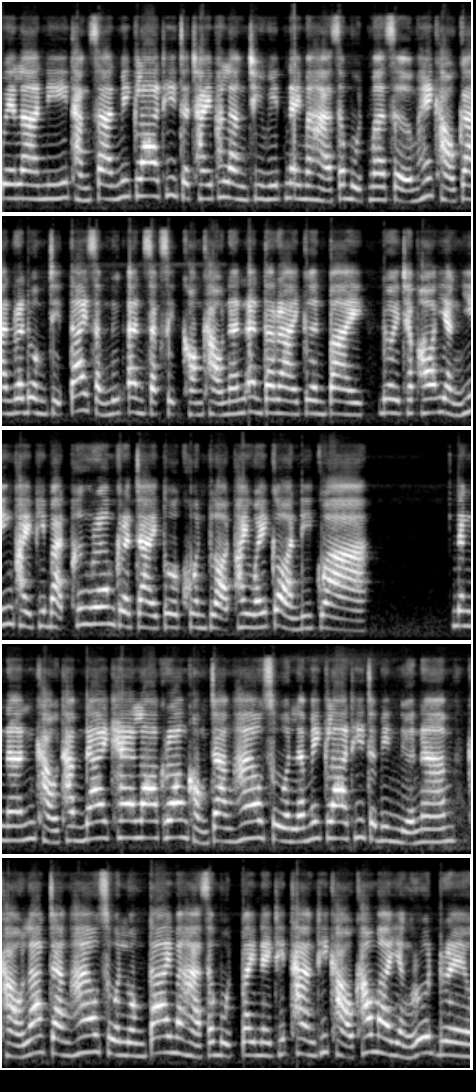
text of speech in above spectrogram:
เวลานี้ถังซานไม่กล้าที่จะใช้พลังชีวิตในมหาสมุทรมาเสริมให้เขาการระดมจิตใต้สำนึกอันศักดิ์สิทธิ์ของเขานั้นอันตรายเกินไป โดยเฉพาะอย่างยิ่งภัยพิบัติเพิ่งเริ่มกระจายตัวควรปลอดภัยไว้ก่อนดีกว่า ดังนั้นเขาทำได้แค่ลากร่างของจางห้าวส่วนและไม่กล้าที่จะบินเหนือน้ำ เขาลากจางห้าวส่วนลงใต้มหาสมุทรไปในทิศทางที่เขาเข้ามาอย่างรวดเร็ว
